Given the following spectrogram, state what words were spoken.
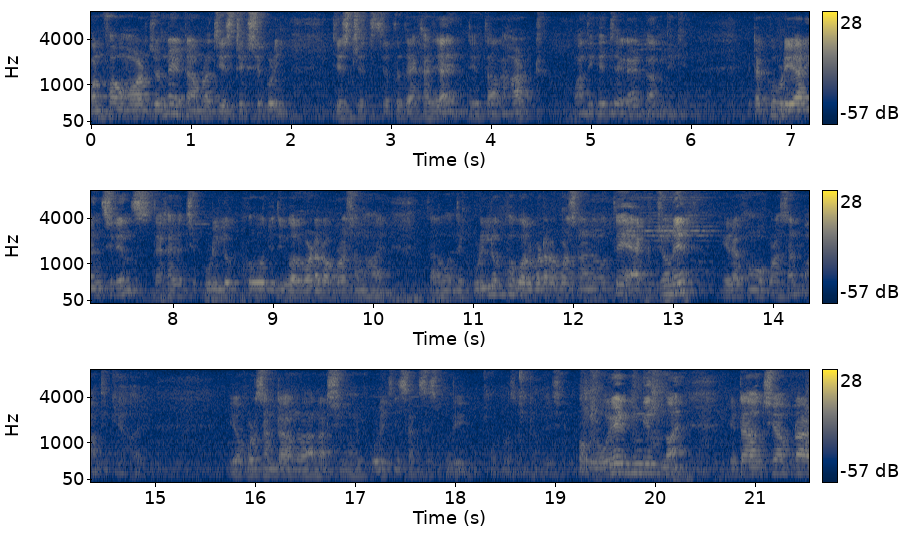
কনফার্ম হওয়ার জন্য এটা আমরা চেস্ট এক্সরে করি। চেস্ট এক্সরেতে দেখা যায় যে তার হার্ট বাঁদিকের জায়গায় ডান দিকে। এটা খুব রেয়ার ইনসিডেন্স দেখা যাচ্ছে কুড়ি লক্ষ যদি গলবাডার অপারেশন হয়, তার মধ্যে কুড়ি লক্ষ গলবাডার অপারেশনের মধ্যে একজনের এরকম অপারেশন বাঁদিকে হয়। এই অপারেশনটা আমরা নার্সিংহোমে করেছি সাকসেসফুলি অপারেশনটা হয়েছে। রোগের ইঙ্গিত নয়, এটা হচ্ছে আপনার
